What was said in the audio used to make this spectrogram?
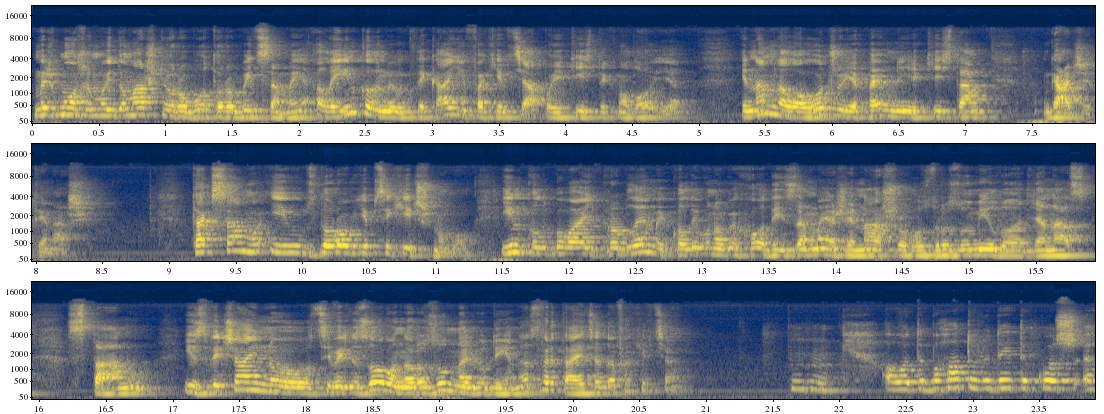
Ми ж можемо і домашню роботу робити самі, але інколи ми викликаємо фахівця по якійсь технології і нам налагоджує певні якісь там гаджети наші. Так само і в здоров'ї психічному. Інколи бувають проблеми, коли воно виходить за межі нашого зрозумілого для нас стану, і, звичайно, цивілізована, розумна людина звертається до фахівця. Угу. А от багато людей також е,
